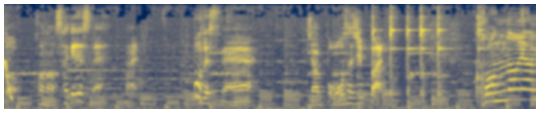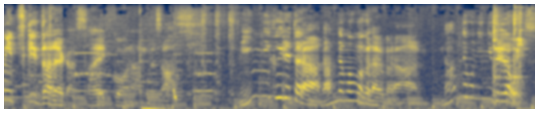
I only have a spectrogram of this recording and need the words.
とこの酒ですね。はいポですね。ジャンプ大さじ1杯。このやみつきだれが最高なんです？あニンニク入れたら何でもうまくなるから何でもニンニク入れた方がいいです。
